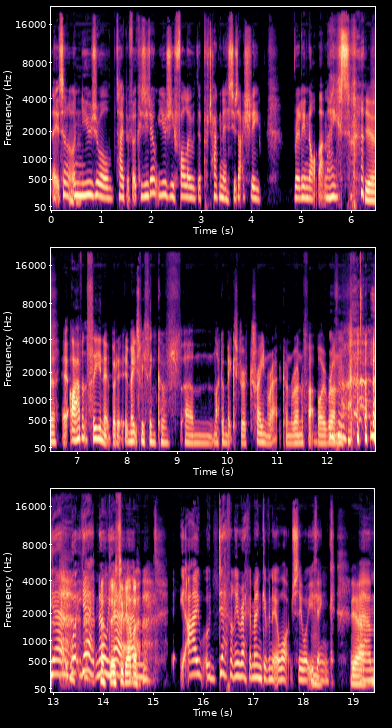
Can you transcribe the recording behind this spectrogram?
it's an Mhm. unusual type of because you don't usually follow the protagonist who's actually really not that nice Yeah, I- I haven't seen it, but it, it makes me think of um, like a mixture of Trainwreck and Run Fat Boy Run. Mm-hmm. yeah well yeah no yeah together. um, I would definitely recommend giving it a watch. See what you Mm. think. Yeah, um,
